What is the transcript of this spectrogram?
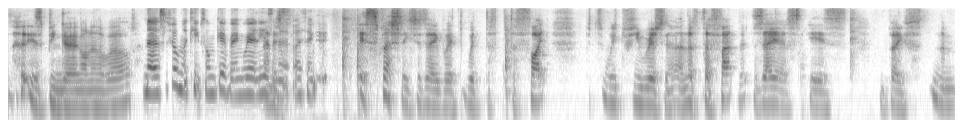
has been going on in the world. No, it's a film that keeps on giving, really, isn't it? I think. especially today with with the, the fight between Richard and the, the fact that Zaius is both the,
